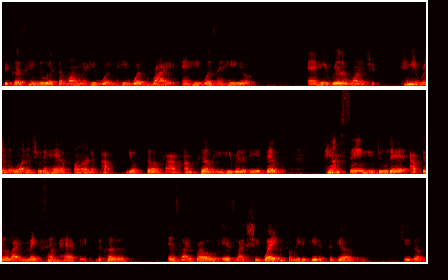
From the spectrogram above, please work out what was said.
because he knew at the moment he wouldn't he wasn't right and he wasn't healed. And he really wanted you he really wanted you to have fun and pop your stuff. I'm, I'm telling you he really did. That him seeing you do that i feel like makes him happy because it's like bro it's like she waiting for me to get it together. She's a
